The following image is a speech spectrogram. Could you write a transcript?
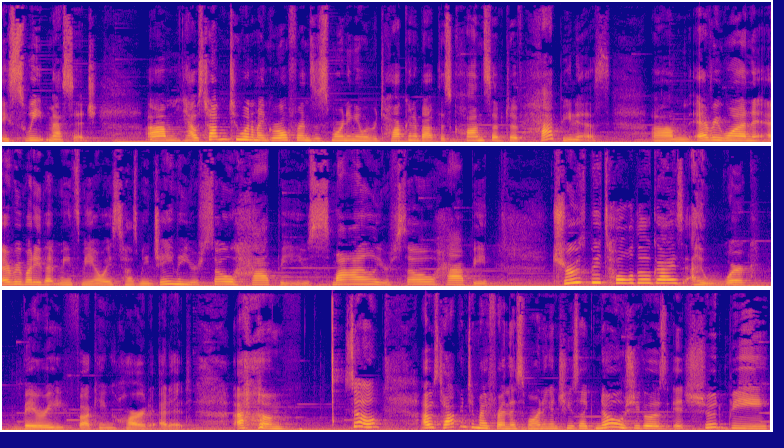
a sweet message. Um, I was talking to one of my girlfriends this morning, and we were talking about this concept of happiness. Um, everyone, everybody that meets me always tells me, Jamie, you're so happy. You smile, you're so happy. Truth be told, though, guys, I work very fucking hard at it. Um, so I was talking to my friend this morning, and she's like, No, she goes, it should be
